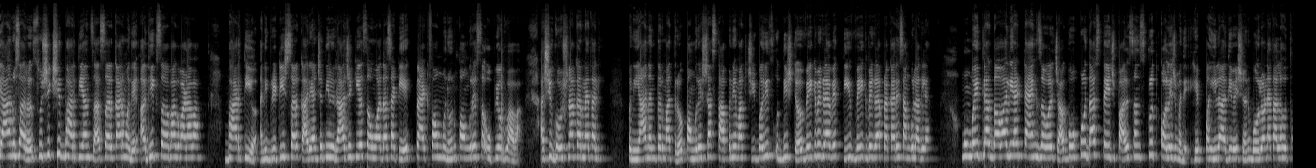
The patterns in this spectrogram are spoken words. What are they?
त्यानुसारच सुशिक्षित भारतीयांचा सरकारमध्ये अधिक सहभाग वाढावा. भारतीय आणि ब्रिटिश सरकार यांच्यातील राजकीय संवादासाठी एक प्लॅटफॉर्म म्हणून काँग्रेसचा उपयोग व्हावा अशी घोषणा करण्यात आली. पण यानंतर मात्र काँग्रेसच्या स्थापनेमागची बरीच उद्दिष्ट वेगवेगळ्या व्यक्ती वेगवेगळ्या प्रकारे सांगू लागल्या. मुंबईतल्या गवालिया टँक जवळच्या गोकुळदास तेजपाल संस्कृत कॉलेजमध्ये हे पहिलं अधिवेशन बोलवण्यात आलं होतं.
